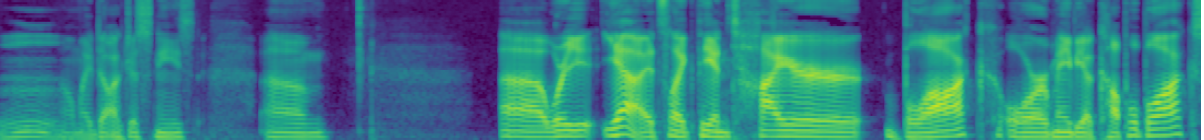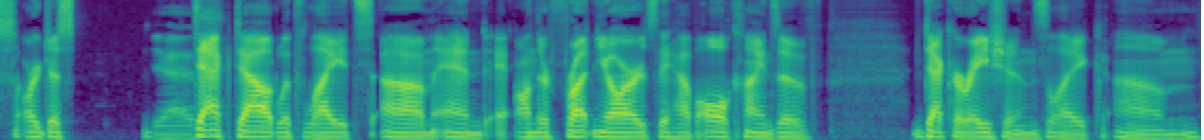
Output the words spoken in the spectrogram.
Mm. Oh, my dog just sneezed. Um, uh, where you, yeah, it's like the entire block or maybe a couple blocks are just yes. decked out with lights. Um, and on their front yards, they have all kinds of decorations like um,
